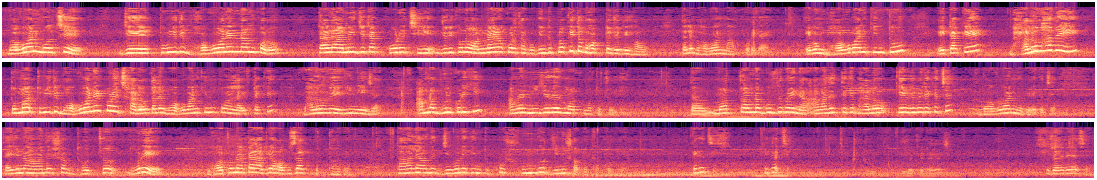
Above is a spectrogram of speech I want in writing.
ভগবান বলছে যে তুমি যদি ভগবানের নাম করো তাহলে আমি যেটা করেছি যদি কোনো অন্যায়ও করে থাকো কিন্তু প্রকৃত ভক্ত যদি হও তাহলে ভগবান মাফ করে দেয়। এবং ভগবান কিন্তু এটাকে ভালোভাবেই তোমার তুমি যদি ভগবানের পরে ছাড়ো তাহলে ভগবান কিন্তু তোমার লাইফটাকে ভালোভাবে এগিয়ে নিয়ে যায়। আমরা ভুল করি কি? আমরা নিজেদের মত মতো চলি। তা মত তো আমরা বুঝতে পারি না। আমাদের থেকে ভালো কে ভেবে রেখেছে? ভগবান ভেবে রেখেছে। তাই জন্য আমাদের সব ধৈর্য ধরে ঘটনাটা আগে অবজার্ভ করতে হবে। তাহলে আমাদের জীবনে কিন্তু খুব সুন্দর জিনিস অপেক্ষা করবে। দেখেছিস? ঠিক আছে? পুজো কেটে গেছে। বুঝা কেটে গেছে?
